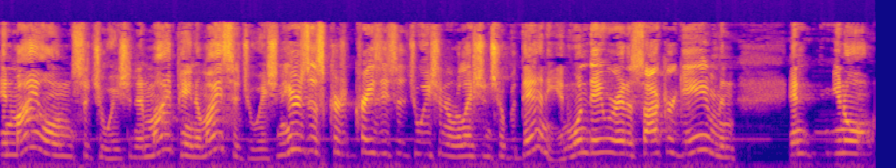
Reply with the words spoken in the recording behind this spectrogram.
in my own situation, in my pain, in my situation, here's this cr- crazy situation in relationship with Danny. And one day we're at a soccer game and and you know,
